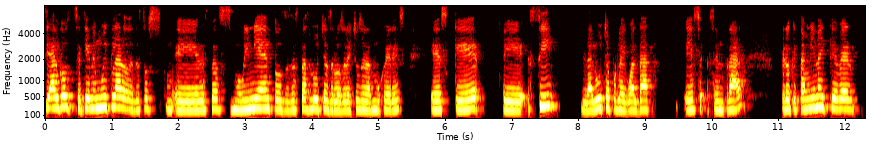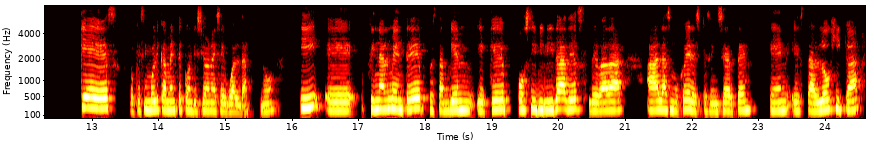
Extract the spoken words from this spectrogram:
si algo se tiene muy claro desde estos, eh, de estos movimientos, desde estas luchas de los derechos de las mujeres, es que eh, sí la lucha por la igualdad es central, pero que también hay que ver qué es lo que simbólicamente condiciona esa igualdad, ¿no? Y eh, finalmente, pues también eh, qué posibilidades le va a dar a las mujeres que se inserten en esta lógica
